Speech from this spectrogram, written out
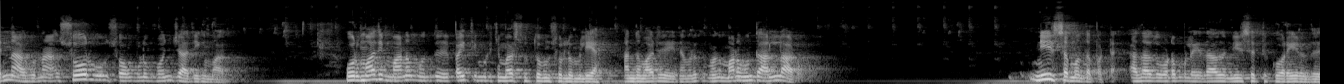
என்ன ஆகும்னா சோர்வும் சோம்பலும் கொஞ்சம் அதிகமாகும். ஒரு மாதிரி மனம் வந்து பைத்தியம் முடிச்ச மாதிரி சுத்தம்னு சொல்லும் இல்லையா? அந்த மாதிரி நம்மளுக்கு வந்து மனம் வந்து அல்லாடும். நீர் சம்மந்தப்பட்ட அதாவது உடம்புல ஏதாவது நீர் சத்து குறையிறது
